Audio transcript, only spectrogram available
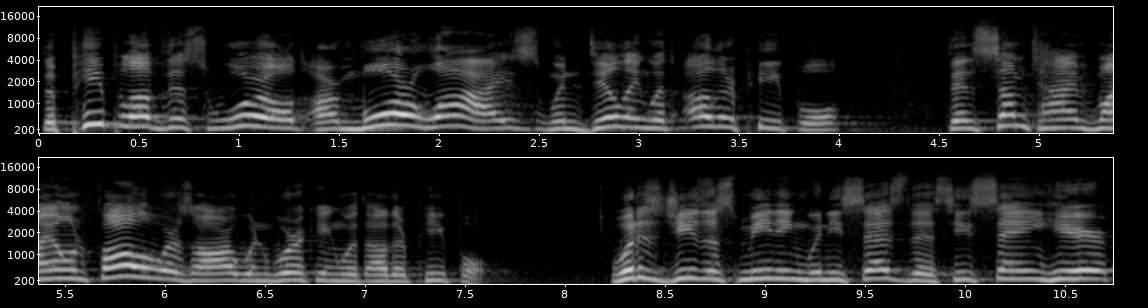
the people of this world are more wise when dealing with other people than sometimes my own followers are when working with other people. What is Jesus meaning when he says this? He's saying here,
